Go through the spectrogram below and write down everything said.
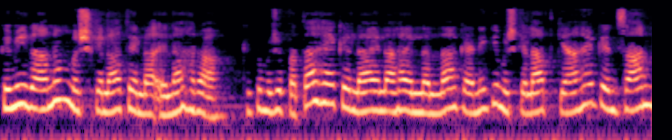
کمی دانم مشکلات لا الہ را۔ کیونکہ مجھے پتا ہے کہ لا الہ الا اللہ کہنے کی مشکلات کیا ہے کہ انسان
